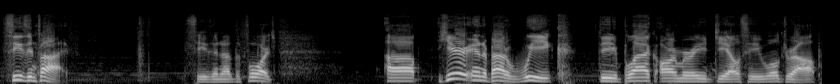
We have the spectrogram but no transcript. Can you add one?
Season 5. Season of the Forge. Uh, here in about a week, the Black Armory DLC will drop.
